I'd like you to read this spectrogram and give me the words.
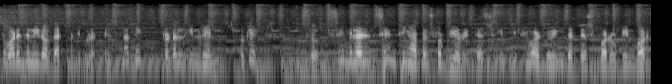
So what is the need of that particular test? Nothing. Total in vain. Okay. So similar same thing happens for BOD test. If, if you are doing the test for routine work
